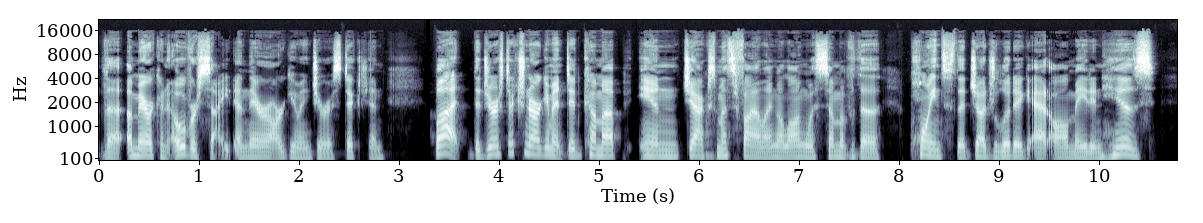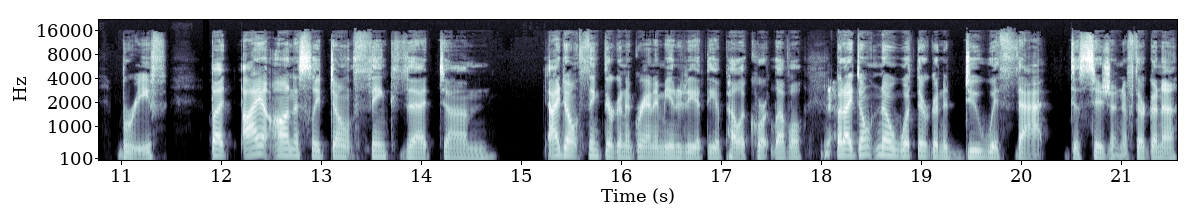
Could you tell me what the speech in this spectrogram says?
the American Oversight, and they're arguing jurisdiction. But the jurisdiction argument did come up in Jack Smith's filing, along with some of the points that Judge Luttig et al. made in his brief. But I honestly don't think that. Um, I don't think they're going to grant immunity at the appellate court level, but I don't know what they're going to do with that decision. If they're going to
